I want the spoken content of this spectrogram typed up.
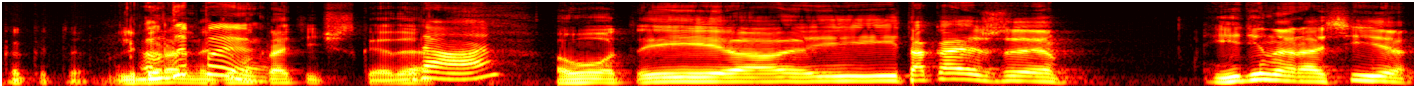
как это, либерально-демократическая, да. Да. Вот. И, э, и такая же Единая Россия.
